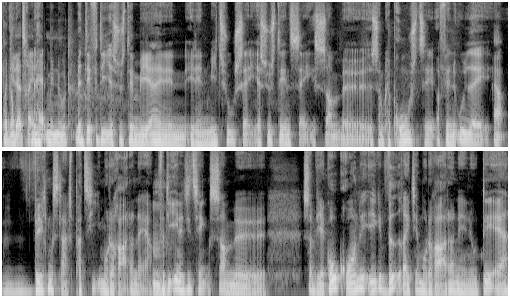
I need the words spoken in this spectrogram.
på de der 3,5 minutter? Men det er fordi, jeg synes, det er mere end en, end en MeToo-sag. Jeg synes, det er en sag, som, øh, som kan bruges til at finde ud af, Ja. hvilken slags parti Moderaterne er. Mm. Fordi en af de ting, som, øh, som vi af gode grunde ikke ved rigtig af Moderaterne endnu, det er,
